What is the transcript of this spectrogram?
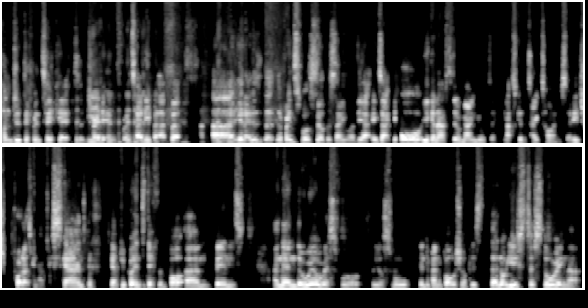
hundred different tickets and trade yeah. it in for a teddy bear. But uh, you know, the, the principle is still the same one. Yeah, exactly. Or you're going to have to do a manual thing. That's going to take time. So each product's going to have to be scanned. It's going to have to be put into different bo- um, bins. And then the real risk for for your small independent bottle shop is they're not used to storing that.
